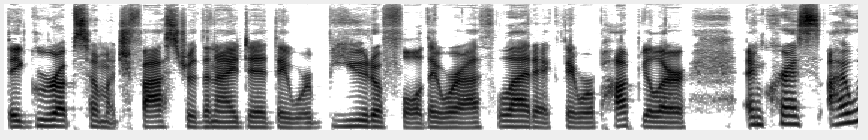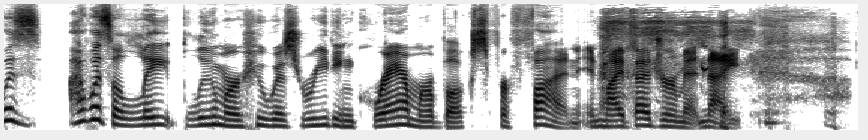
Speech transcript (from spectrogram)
they grew up so much faster than I did. They were beautiful, they were athletic, they were popular. And Chris, I was I was a late bloomer who was reading grammar books for fun in my bedroom at night.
